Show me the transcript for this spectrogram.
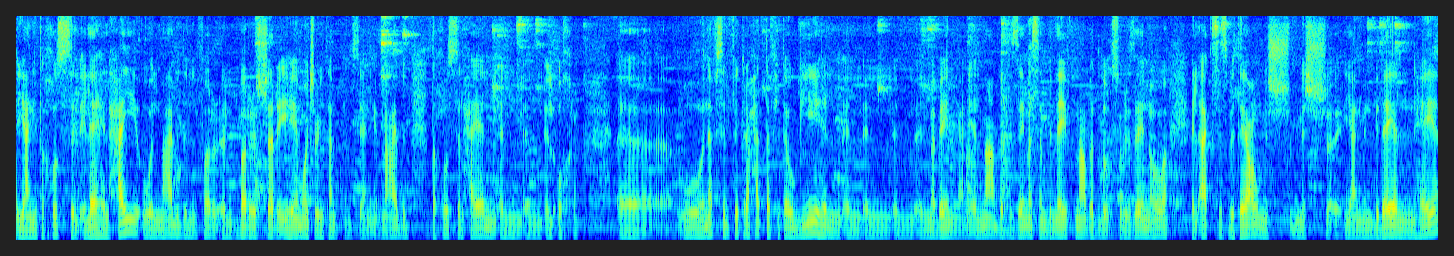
يعني تخص الإله الحي والمعابد الفر البر الشرقي هي موتشري تمبلز يعني معابد تخص الحياة ال ال ال الأخرى. آه، ونفس الفكرة حتى في توجيه ال- ال- ال- ال- المباني. يعني المعبد زي مثلا بنلاقي في معبد الأقصر إزاي إن هو الأكسس بتاعه مش مش يعني من بداية للنهاية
